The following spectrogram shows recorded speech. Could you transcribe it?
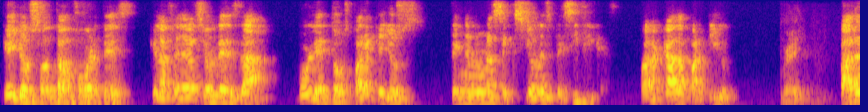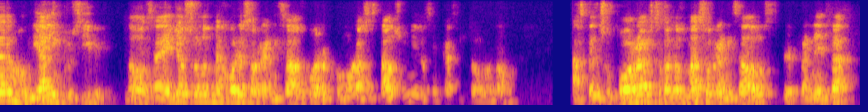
que ellos son tan fuertes que la federación les da boletos para que ellos tengan una sección específica para cada partido. Para el Mundial inclusive, ¿no? O sea, ellos son los mejores organizados, bueno, como lo hace Estados Unidos en casi todo, ¿no? Hasta en su porra son los más organizados del planeta,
